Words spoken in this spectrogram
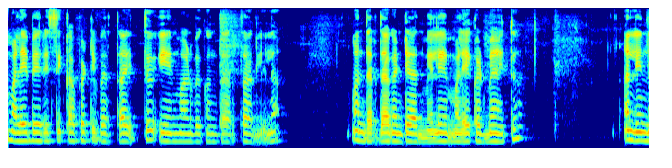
ಮಳೆ ಬೇರೆ ಸಿಕ್ಕಾಪಟ್ಟಿ ಬರ್ತಾ ಇತ್ತು. ಏನು ಮಾಡಬೇಕು ಅಂತ ಅರ್ಥ ಆಗಲಿಲ್ಲ. ಒಂದು ಅರ್ಧ ಗಂಟೆ ಆದಮೇಲೆ ಮಳೆ ಕಡಿಮೆ ಆಯಿತು. ಅಲ್ಲಿಂದ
